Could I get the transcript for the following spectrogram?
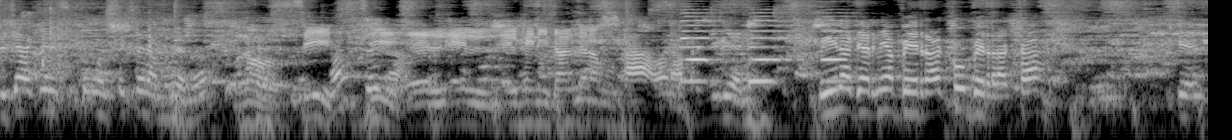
Chucha que es como el sexo de la mujer, ¿no? No, sí, sí, el, el, el genital de la mujer. Ah, bueno, aprendí bien. Y la ternia berraco, berraca. ¿Qué es?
